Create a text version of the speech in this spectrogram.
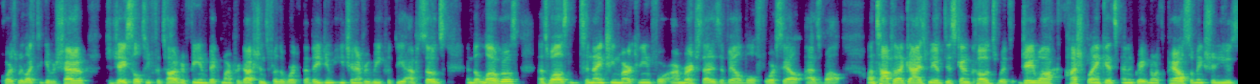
course would like to give a shout out to Jay Sulte Photography and Vicmar Productions for the work that they do each and every week with the episodes and the logos, as well as to 19 Marketing for our merch that is available for sale as well. On top of that, guys, we have discount codes with Jaywalk, Hush Blankets, and the Great North Apparel. So make sure to use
